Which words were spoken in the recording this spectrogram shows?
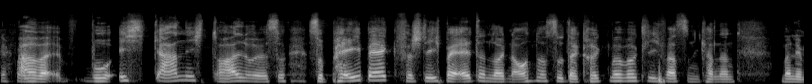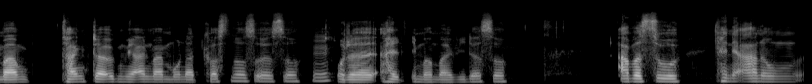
Ja. Aber wo ich gar nicht toll oder so, so Payback verstehe ich bei älteren Leuten auch noch so, da kriegt man wirklich was und kann dann mal immer am Tank da irgendwie einmal im Monat kostenlos oder so. Hm. Oder halt immer mal wieder so. Aber so, keine Ahnung,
